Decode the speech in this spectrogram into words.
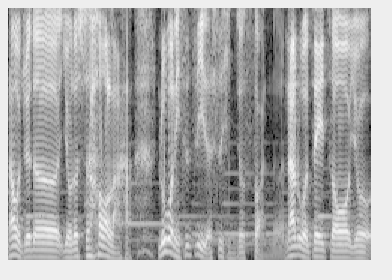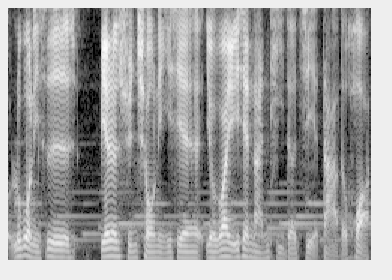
那我觉得有的时候啦，如果你是自己的事情就算了。那如果这一周有，如果你是。别人寻求你一些有关于一些难题的解答的话，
